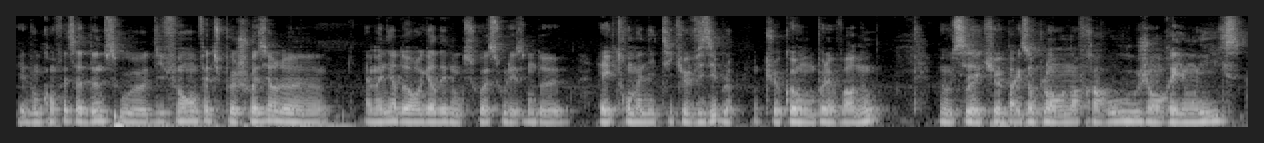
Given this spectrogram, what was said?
et donc en fait ça te donne sous différents... En fait tu peux choisir le... la manière de regarder, donc soit sous les ondes électromagnétiques visibles, donc comme on peut la voir nous, mais aussi avec par exemple en infrarouge, en rayon X,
